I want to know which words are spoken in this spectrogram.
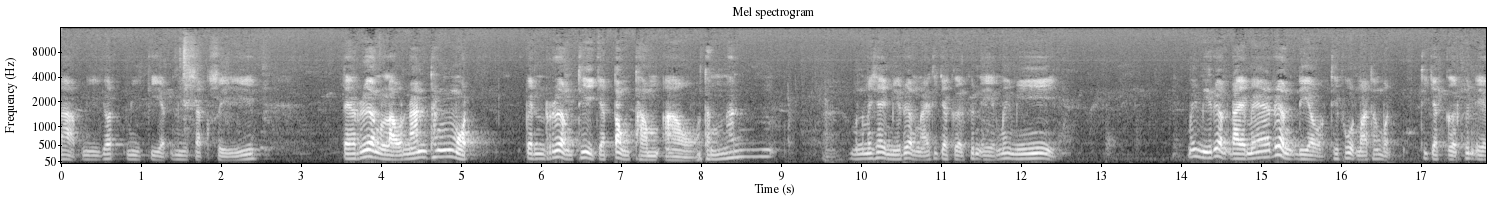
ลาบมียศมีเกียรติมีศักดิ์ศรี แต่เรื่องเหล่านั้นทั้งหมดเป็นเรื่องที่จะต้องทำเอา ทั้งนั้น มันไม่ใช่มีเรื่องไหนที่จะเกิดขึ้นเองไม่มี ไม่มีเรื่องใดแม้ เรื่องเดียวที่พูดมาทั้งหมดที่จะเกิดขึ้นเอง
